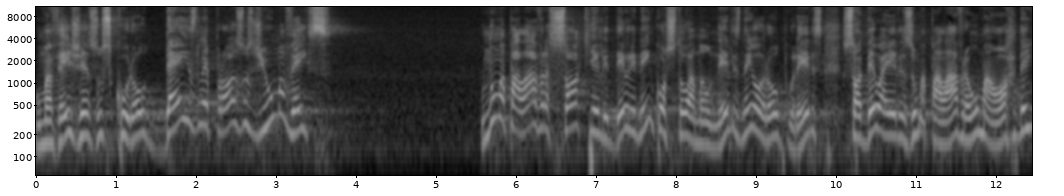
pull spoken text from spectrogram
Uma vez Jesus curou dez leprosos de uma vez. Numa palavra só que ele deu, ele nem encostou a mão neles, nem orou por eles, só deu a eles uma palavra, uma ordem,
